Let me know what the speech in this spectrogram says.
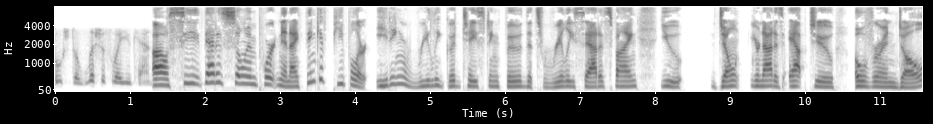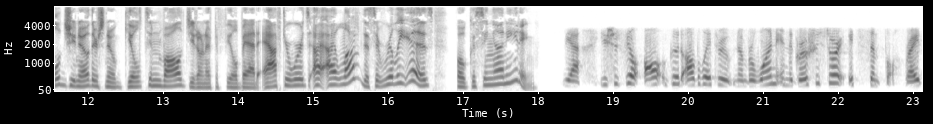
most delicious way you can. Oh, see, that is so important. And I think if people are eating really good tasting food that's really satisfying, you don't you're not as apt to overindulge you know there's no guilt involved you don't have to feel bad afterwards I, I love this it really is focusing on eating yeah, you should feel all good all the way through. Number one, in the grocery store, it's simple, right?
